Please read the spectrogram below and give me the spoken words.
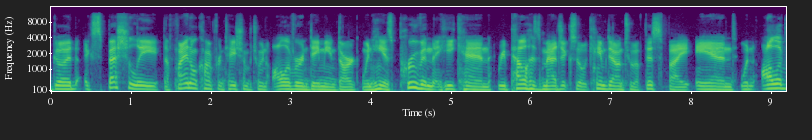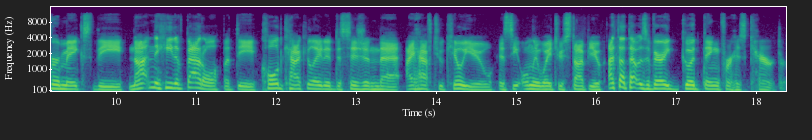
good, especially the final confrontation between Oliver and Damien Darhk when he has proven that he can repel his magic. So it came down to a fist fight. And when Oliver makes the, not in the heat of battle, but the cold, calculated decision that I have to kill you is the only way to stop you, I thought that was a very good thing for his character.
